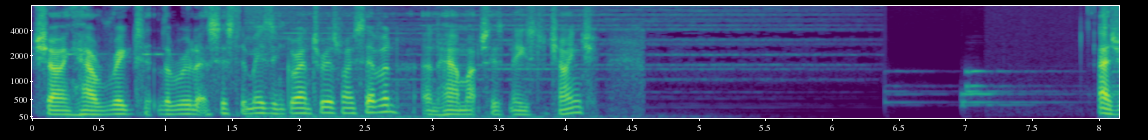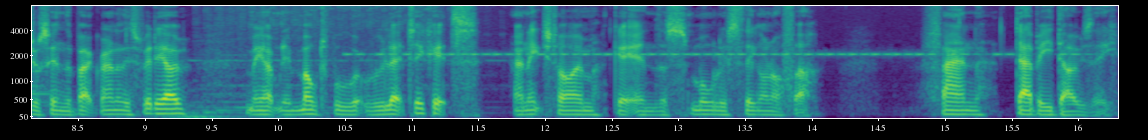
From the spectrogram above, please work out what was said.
showing how rigged the roulette system is in Gran Turismo 7 and how much it needs to change. As you'll see in the background of this video, me opening multiple roulette tickets and each time getting the smallest thing on offer. Fan Dabby Dozy.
